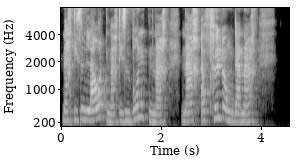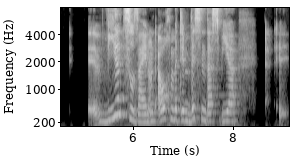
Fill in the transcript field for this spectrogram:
nach diesem Lauten, nach diesem Bunten, nach, nach Erfüllung, danach äh, wir zu sein und auch mit dem Wissen, dass wir äh,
